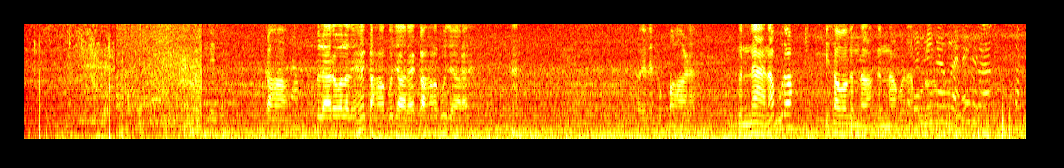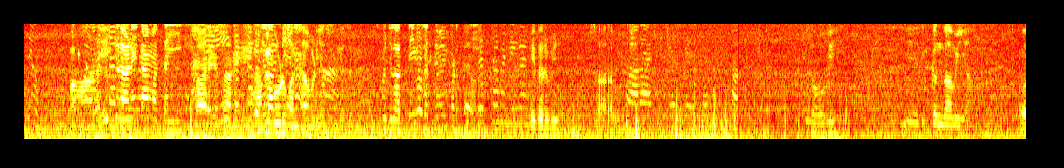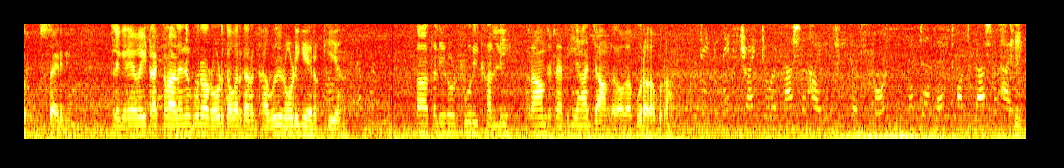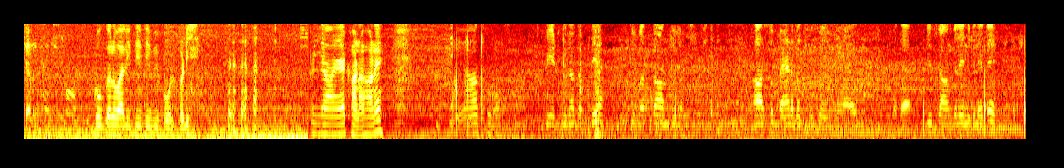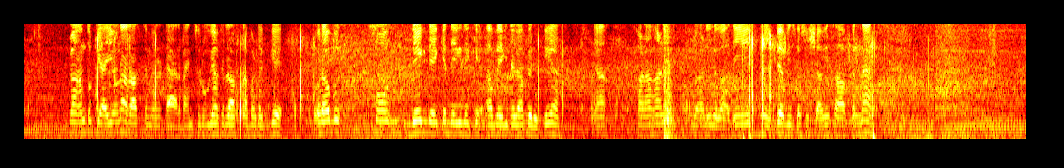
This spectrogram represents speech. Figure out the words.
कहाँ? बुलेरो वाला देखना कहाँ को जा रहा है कहाँ को जा रहा है। अरे देखो पहाड़ है। गन्ना है ना पूरा? पिसा हुआ गन्ना गन्ना पड़ा। पूरा जलाने का काम आता ही सारे के सारे इसको यहाँ पे गुड़ बनता बढ़िया तरीके से। इसको जलाती भी गत्ते में भी पड़ता है। इधर भी सारा कुछ। लो भी। ये गंगा मैया और उस साइड भी। लेकिन ये वही ट्रैक्टर वाले ने पूरा रोड कवर कर रखा है पूरी रोड ही घेर रखी है। साथ वाली रोड पूरी खाली आराम से ट्रैफ़िक यहाँ जाम लगा हुआ है पूरा का पूरा। ठीक है। गूगल वाली दीदी भी बोल पड़ी। यहाँ हैं खाना खाने। यहाँ थोड़ा पेट पूजा करते हैं उसके बाद काम पूजा करते हैं आज तो बैंड बज गई सही में यार पता है जिस काम के लिए निकले थे। काम तो क्या ही हो ना रास्ते में टायर पंचर हो गया फिर रास्ता भटक गए। और अब सो देख देख के देख देख के अब एक जगह पे रुक गया। यहाँ खाना खाने। गाड़ी लगा दी। यहीं पे अभी इसका शीशा भी साफ़ करना है।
